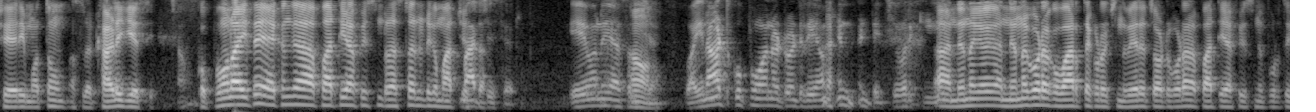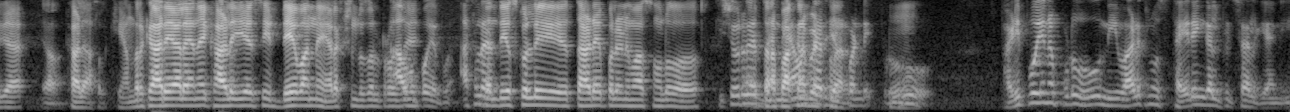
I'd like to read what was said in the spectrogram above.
చేరి మొత్తం అసలు ఖాళీ చేసి. కుప్పంలో అయితే ఏకంగా పార్టీ ఆఫీస్ని రెస్టారెంట్గా మార్చేశారు ఏమని అసలు. వైనాట్ కుప్పం అన్నటువంటిది ఏమైందంటే చివరికి ఆ, నిన్నగా నిన్న కూడా ఒక వార్త ఇక్కడ వచ్చింది వేరే చోట కూడా పార్టీ ఆఫీస్ని పూర్తిగా అవును. ఖాళీ అసలు కేంద్ర కార్యాలయాన్ని ఖాళీ చేసి డే వన్ ఎలక్షన్ రిజల్ట్ రోజే అసలు తీసుకెళ్ళి తాడేపల్లి నివాసంలో కిషోర్ గారు తన పక్కన. చెప్పండి ఇప్పుడు. పడిపోయినప్పుడు నీ వాళ్ళకి నువ్వు స్థైర్యం కల్పించాలి కానీ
